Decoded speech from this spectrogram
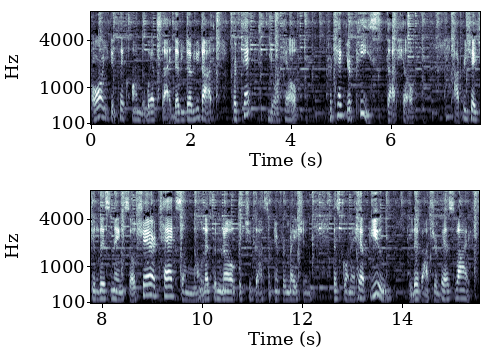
or you can click on the website www.protectyourhealth protectyourpeace.health. I appreciate you listening. So share, tag someone, let them know that you got some information that's going to help you live out your best life.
